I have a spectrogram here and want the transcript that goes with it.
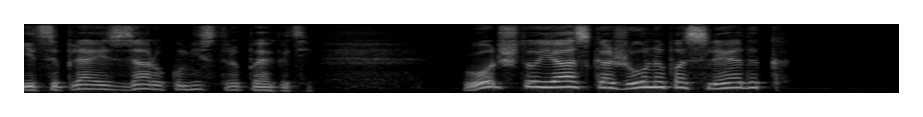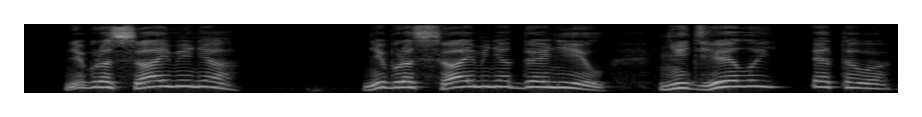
и цепляясь за руку мистера Пегати. — Вот что я скажу напоследок. Не бросай меня! Не бросай меня, Дэниел! Не делай этого.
